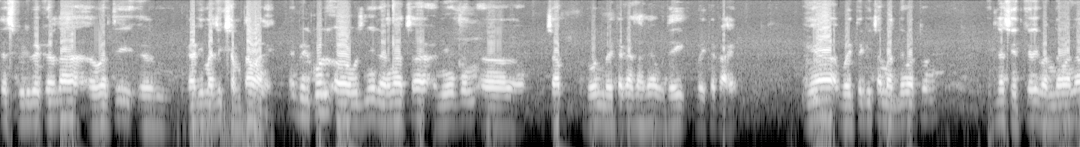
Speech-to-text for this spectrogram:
त्या स्पीड ब्रेकरला वरती गाडी माझी क्षमतावान आहे. बिलकुल उजनी धरणाचं नियोजन च्या दोन बैठका झाल्या उद्याही बैठक आहे. या बैठकीच्या माध्यमातून इथल्या शेतकरी बांधवांना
